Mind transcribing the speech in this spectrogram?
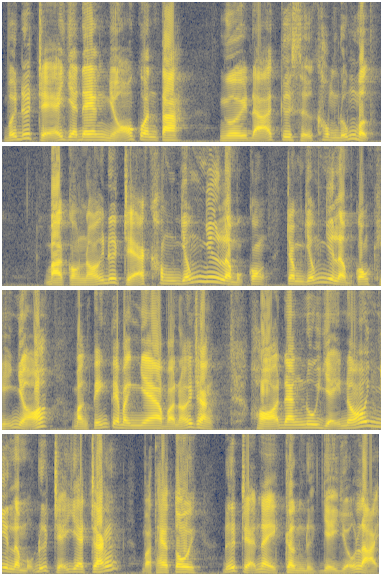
với đứa trẻ da đen nhỏ của anh ta, người đã cư xử không đúng mực Bà còn nói đứa trẻ không giống như là một con trông giống như là một con khỉ nhỏ bằng tiếng Tây Ban Nha và nói rằng họ đang nuôi dạy nó như là một đứa trẻ da trắng và theo tôi, đứa trẻ này cần được dạy dỗ lại.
